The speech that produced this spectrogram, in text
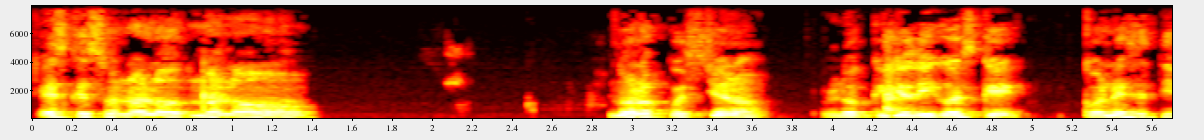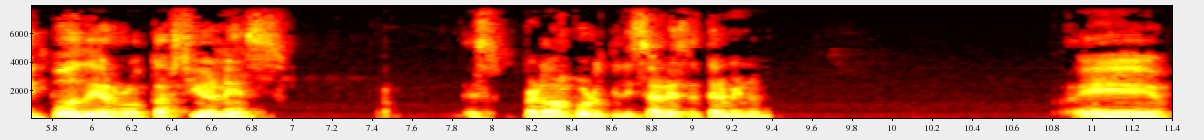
Es que eso no lo, no lo, no lo cuestiono. Lo que yo digo es que con ese tipo de rotaciones, es- perdón por utilizar ese término, eh,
